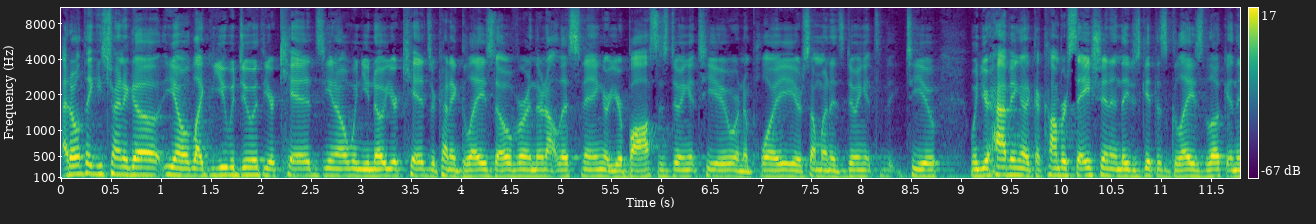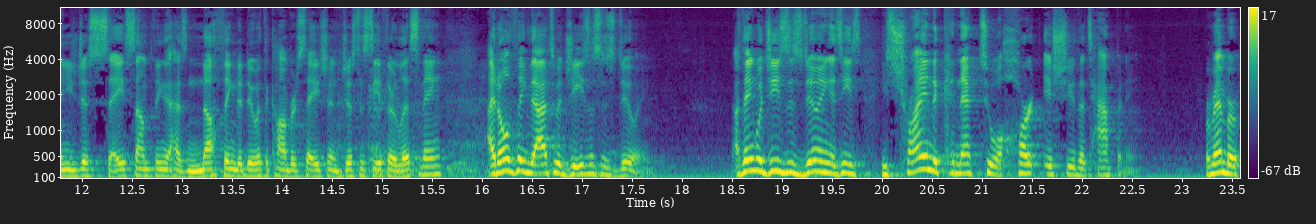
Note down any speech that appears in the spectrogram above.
I don't think he's trying to go, you know, like you would do with your kids, you know, when you know your kids are kind of glazed over and they're not listening, or your boss is doing it to you, or an employee or someone is doing it to, the, to you. When you're having like a conversation and they just get this glazed look, and then you just say something that has nothing to do with the conversation just to see if they're listening. I don't think that's what Jesus is doing. I think what Jesus is doing is he's, he's trying to connect to a heart issue that's happening. Remember,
